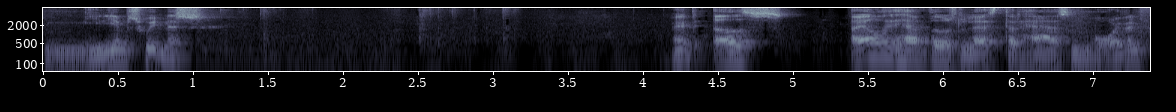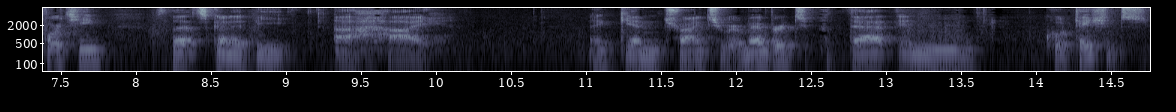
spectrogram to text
medium sweetness. And else, I only have those less that has more than 14, so that's going to be a high. Again, trying to remember to put that in quotations,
